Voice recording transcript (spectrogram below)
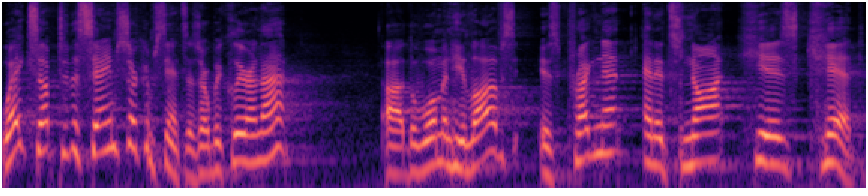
wakes up to the same circumstances. Are we clear on that? Uh, the woman he loves is pregnant, and it's not his kid.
